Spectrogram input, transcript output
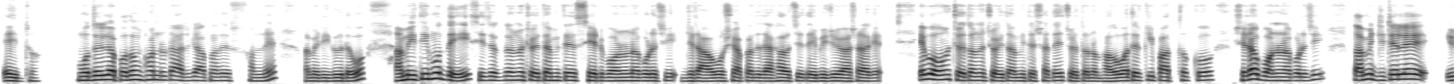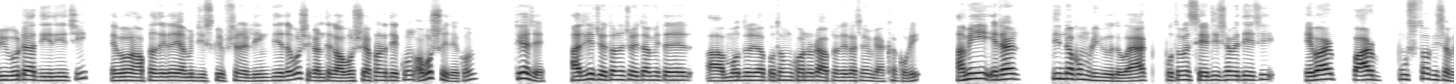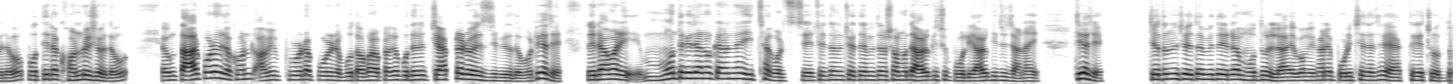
এই তো। মধ্যলীলা প্রথম খণ্ডটা আজকে আপনাদের সামনে আমি রিভিউ দেবো আমি ইতিমধ্যেই শ্রী চৈতন্য চরিতামৃতের সেট বর্ণনা করেছি, যেটা অবশ্যই আপনাদের দেখা উচিত এই ভিডিও আসার আগে। এবং চৈতন্য চরিতামৃতের সাথে চৈতন্য ভাগবতের কি পার্থক্য সেটাও বর্ণনা করেছি। তো আমি ডিটেলে রিভিউটা দিয়ে দিয়েছি এবং আপনাদেরকে আমি ডেসক্রিপশনে লিঙ্ক দিয়ে দেবো। সেখান থেকে অবশ্যই আপনারা দেখুন, অবশ্যই দেখুন। ঠিক আছে? আজকে চৈতন্য চরিতামৃতের আ মধ্যলীলা ১ম খণ্ডটা আপনাদের কাছে আমি ব্যাখ্যা করি। আমি এটার তিন রকম রিভিউ দেবো। এক প্রথমে সেট হিসাবে দিয়েছি। এবার পার পুস্তক হিসাবে দেবো। প্রতিটা খণ্ড হিসাবে দেবো। এবং তারপরেও যখন আমি পুরোটা পড়ে নেব তখন আপনাকে প্রতিটা চ্যাপ্টার ওয়াইজ রিভিউ দেবো। ঠিক আছে? তো এটা আমার মন থেকে যেন কেন ইচ্ছা করছে চৈতন্য চরিতামৃতের সম্বন্ধে আরও কিছু বলি, আরও কিছু জানাই। ঠিক আছে? চৈতন্য চরিতামৃতের এটা মধ্যলীলা এবং এখানে পরিচ্ছেদ আছে এক থেকে ১৪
